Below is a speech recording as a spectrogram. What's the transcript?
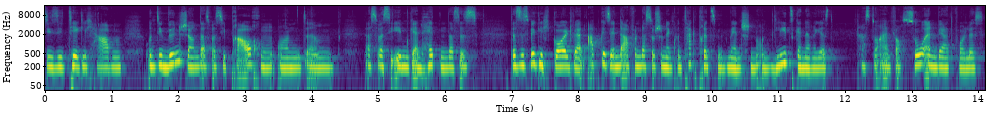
die sie täglich haben und die Wünsche und das, was sie brauchen und ähm, das, was sie eben gern hätten. Das ist das ist wirklich Gold wert. Abgesehen davon, dass du schon in Kontakt trittst mit Menschen und Leads generierst, hast du einfach so ein wertvolles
